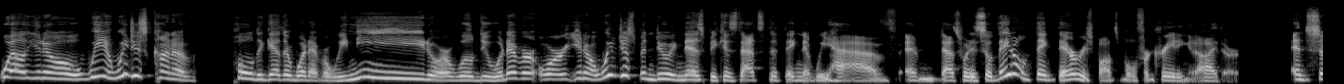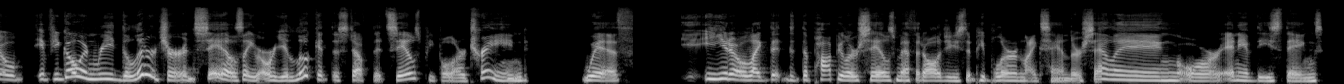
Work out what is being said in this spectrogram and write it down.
well, you know, we we just kind of pull together whatever we need or we'll do whatever or you know we've just been doing this because that's the thing that we have and that's what it is so they don't think they're responsible for creating it either and so if you go and read the literature in sales or you look at the stuff that salespeople are trained with you know like the, the popular sales methodologies that people learn like sandler selling or any of these things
